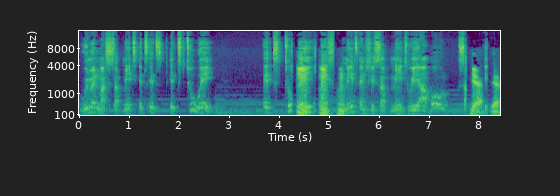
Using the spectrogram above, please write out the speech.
women must submit. It's it's it's two way. It's two way. Mm, I mm, submit mm. and she submits. We are all yeah, yeah.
